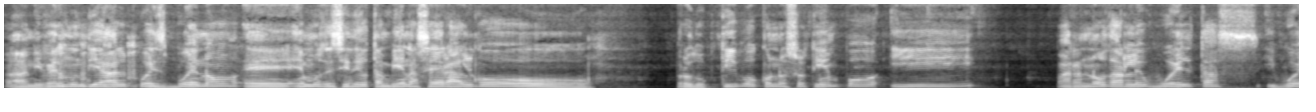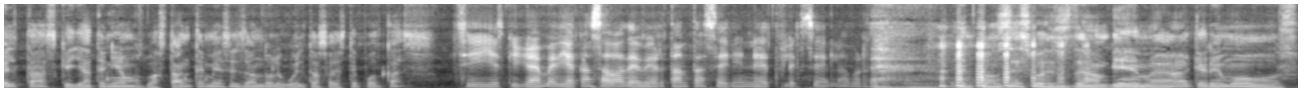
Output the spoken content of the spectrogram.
A nivel mundial, pues bueno, eh, hemos decidido también hacer algo productivo con nuestro tiempo y para no darle vueltas y vueltas, que ya teníamos bastante meses dándole vueltas a este podcast. Sí, es que ya me había cansado de ver tanta serie en Netflix, eh, la verdad. Entonces, pues también, ¿verdad? Queremos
